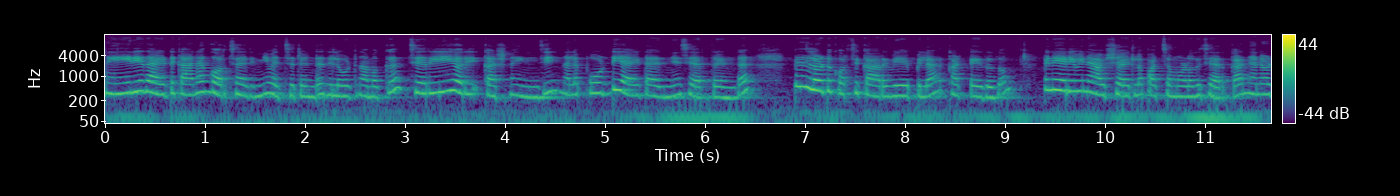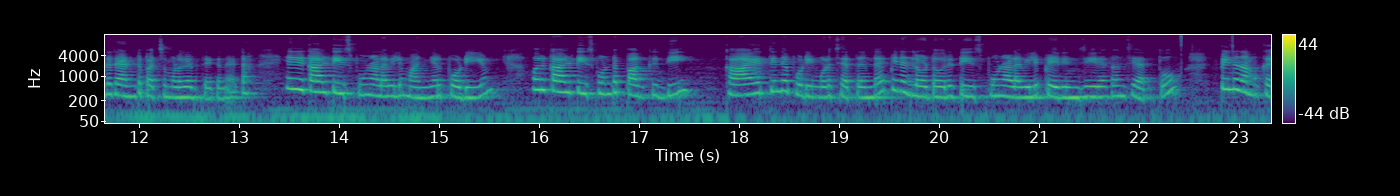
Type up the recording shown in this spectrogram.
നേരിയതായിട്ട് കനം കുറച്ച് അരിഞ്ഞ് വെച്ചിട്ടുണ്ട്. ഇതിലോട്ട് നമുക്ക് ചെറിയൊരു കഷ്ണം ഇഞ്ചി നല്ല പൊടിയായിട്ട് അരിഞ്ഞ് ചേർത്തിട്ടുണ്ട്. പിന്നെ ഇതിലോട്ട് കുറച്ച് കറിവേപ്പില കട്ട് ചെയ്തതും പിന്നെ എരിവിന് ആവശ്യമായിട്ടുള്ള പച്ചമുളക് ചേർക്കാം. ഞാനിവിടെ രണ്ട് പച്ചമുളക് എടുത്തേക്കുന്നത് കേട്ടോ. ഇനി കാൽ ടീസ്പൂൺ അളവിൽ മഞ്ഞൾപ്പൊടിയും ഒരു കാൽ ടീസ്പൂണിന്റെ പകുതി കായത്തിന്റെ പൊടിയും കൂടെ ചേർത്തിട്ടുണ്ട്. പിന്നെ ഇതിലോട്ട് ഒരു ടീസ്പൂൺ അളവിൽ പെരിഞ്ജീരകം ചേർത്തു. പിന്നെ നമുക്ക്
